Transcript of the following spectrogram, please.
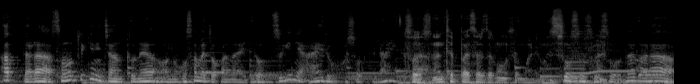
あったらその時にちゃんとねあの収めとかないと次に会える保証ってないから。そうですね。撤廃された可能性もあります。しそうそうそうそう、だから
